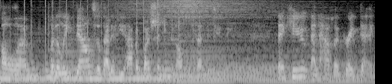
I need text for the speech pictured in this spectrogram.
I'll um, put a link down so that if you have a question, you can also send it to me. Thank you and have a great day.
